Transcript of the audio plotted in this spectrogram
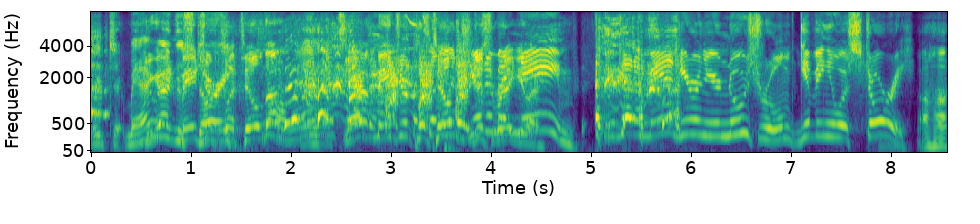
ret- May I You got Major story? Clotilda? No, man, you got Major Clotilda or just regular? name. You got a man here in your newsroom giving you a story. Uh huh.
